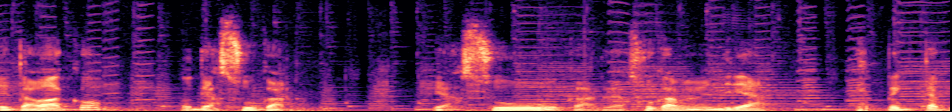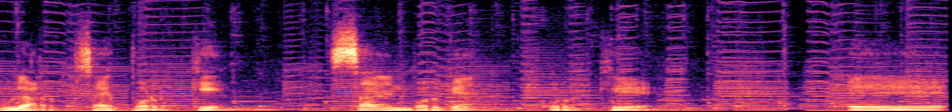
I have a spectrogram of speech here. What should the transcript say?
¿De tabaco? ¿O de azúcar? De azúcar. De azúcar me vendría espectacular. ¿Sabes por qué? ¿Saben por qué? Porque... eh,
